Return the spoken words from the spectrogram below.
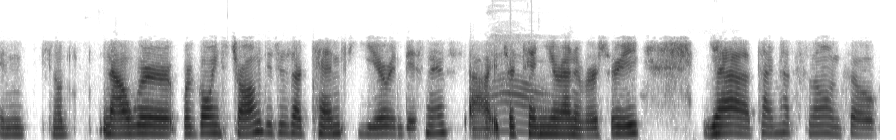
and you know now we're we're going strong. This is our tenth year in business. Uh, wow. It's our ten year anniversary. Yeah, time has flown. So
